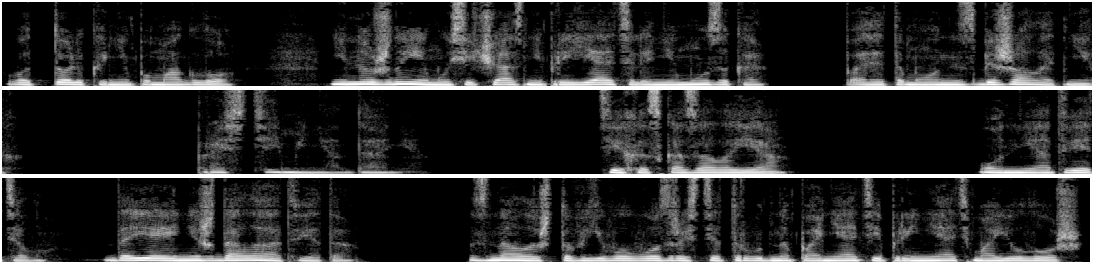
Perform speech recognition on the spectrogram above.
Вот только не помогло. Не нужны ему сейчас ни приятели, ни музыка, поэтому он избежал от них. «Прости меня, Даня», — тихо сказала я. Он не ответил, да я и не ждала ответа. Знала, что в его возрасте трудно понять и принять мою ложь.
